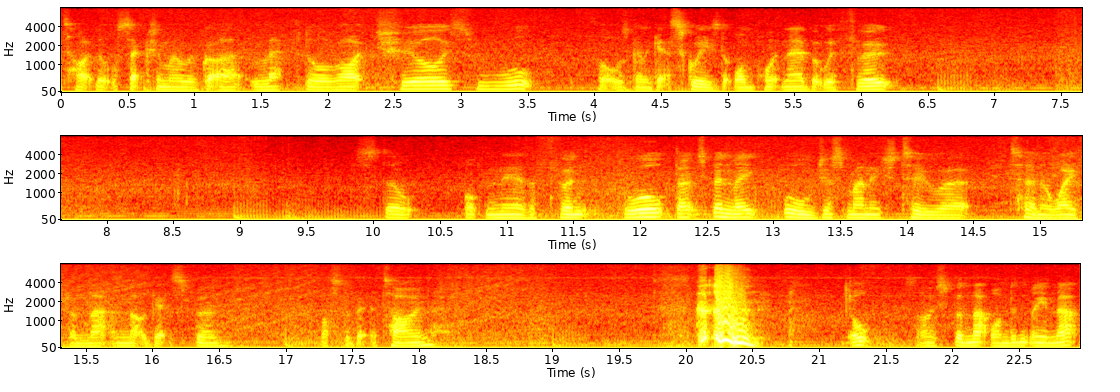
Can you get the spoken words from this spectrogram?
tight little section where we've got a left or right choice. Whoop. Thought I was going to get squeezed at one point there, but we're through. Still up near the front. Oh, don't spin me. Oh, just managed to uh, turn away from that and not get spun. Lost a bit of time. oh, so I spun that one, didn't mean that.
